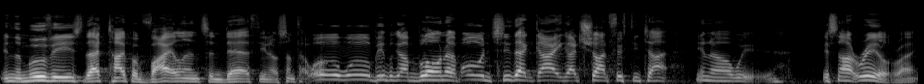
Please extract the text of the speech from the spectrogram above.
in the movies, that type of violence and death, you know, sometimes, whoa, whoa, people got blown up. Oh, did you see that guy, he got shot 50 times. You know, we, it's not real, right?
